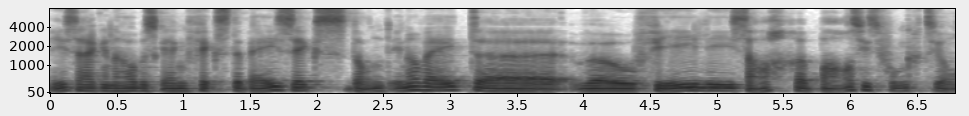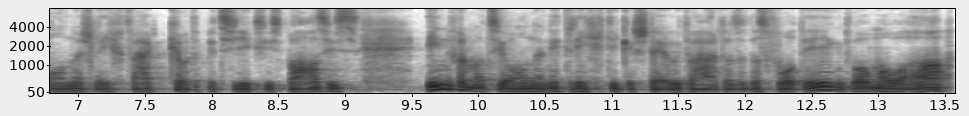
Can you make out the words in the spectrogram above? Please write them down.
Ich sage genau, es geht fix the basics, don't innovate, äh, weil viele Sachen, Basisfunktionen schlichtweg oder beziehungsweise Basisinformationen nicht richtig erstellt werden. Also das fängt irgendwo mal an,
